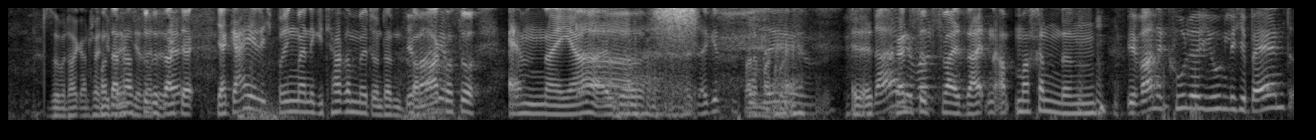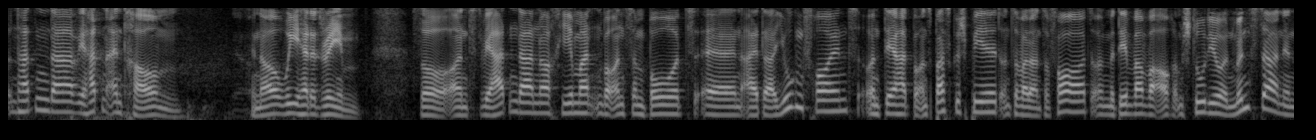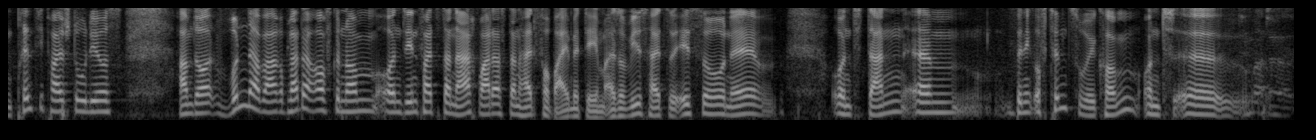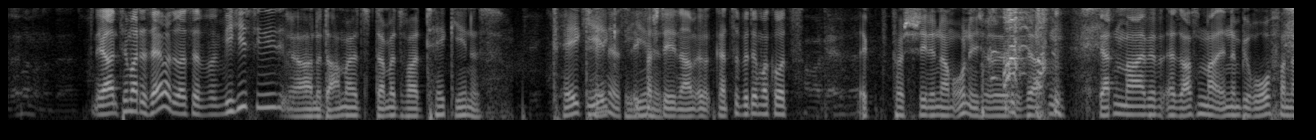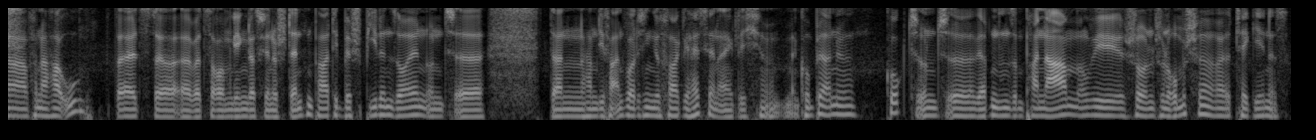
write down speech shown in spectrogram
somit hat anscheinend Und dann die Band hast du gesagt, ja, ja geil, ich bringe meine Gitarre mit. Und dann Wir war Markus so, ähm, naja, also da gibt's ein Warte mal Problem. äh, Nein, könntest du zwei Seiten abmachen, dann Wir waren eine coole jugendliche Band und hatten da, wir hatten einen Traum. You know, we had a dream. So, und wir hatten da noch jemanden bei uns im Boot, äh, ein alter Jugendfreund, und der hat bei uns Bass gespielt und so weiter und so fort. Und mit dem waren wir auch im Studio in Münster, in den Prinzipalstudios, haben dort wunderbare Platte aufgenommen und jedenfalls danach war das dann halt vorbei mit dem. Also wie es halt so ist, so, ne. Und dann ähm, bin ich auf Tim zugekommen und äh, ja, und Tim hatte selber, du hast ja, wie hieß die? Ja, ne, damals, damals war Take Jenes. Take, Take jenes. Ich verstehe den Namen. Kannst du bitte mal kurz? Ich verstehe den Namen auch nicht. Äh, Wir, hatten, wir hatten mal, wir äh, saßen mal in einem Büro von der, von der HU, weil es da, äh, weil es darum ging, dass wir eine Studentenparty bespielen sollen und äh, dann haben die Verantwortlichen gefragt, wie heißt der denn eigentlich? Mein Kumpel angeguckt und äh, wir hatten dann so ein paar Namen irgendwie schon, schon rumschwirren, äh, Take Jenes.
